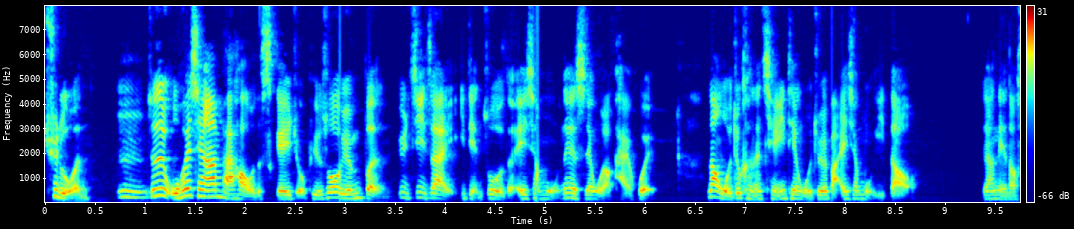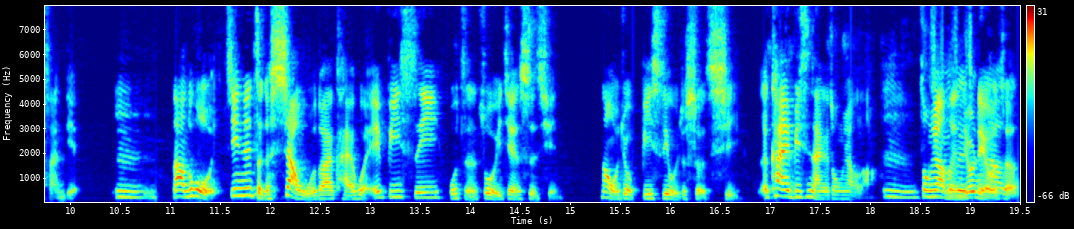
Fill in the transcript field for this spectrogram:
去轮。嗯嗯，就是我会先安排好我的 schedule，比如说原本预计在一点做的 A 项目，那个时间我要开会，那我就可能前一天我就会把 A 项目移到两点到三点。嗯，那如果我今天整个下午我都在开会，A、B、C 我只能做一件事情，那我就 B、C 我就舍弃，看 A、B、C 哪个重要啦。嗯，重要的你就留着，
